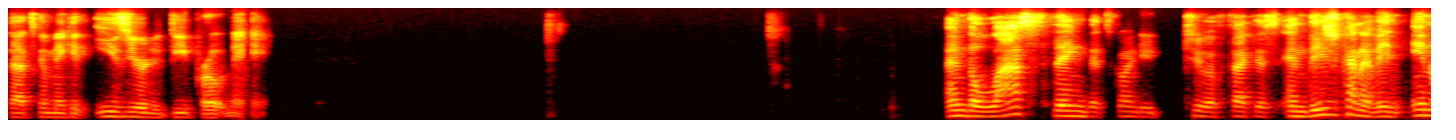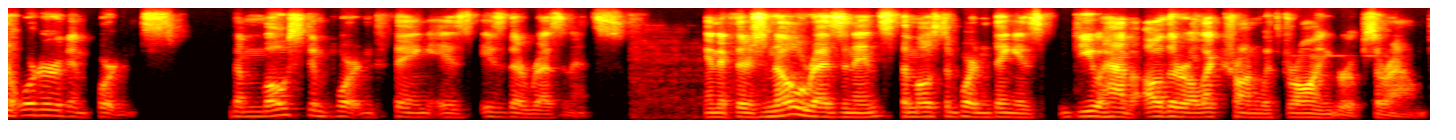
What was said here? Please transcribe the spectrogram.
that's going to make it easier to deprotonate. And the last thing that's going to, to affect this and these are kind of in, in order of importance the most important thing is is there resonance and if there's no resonance the most important thing is do you have other electron withdrawing groups around?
